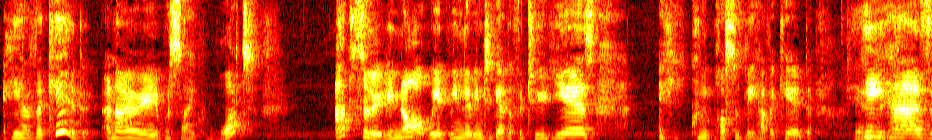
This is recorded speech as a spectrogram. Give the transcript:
he have a kid?" And I was like, "What?" Absolutely not. We had been living together for two years. If he couldn't possibly have a kid. had He has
